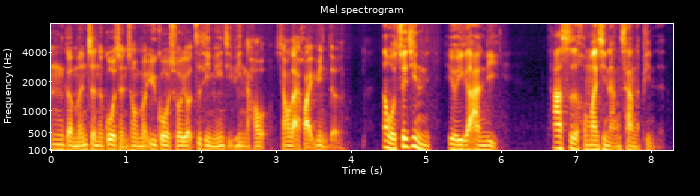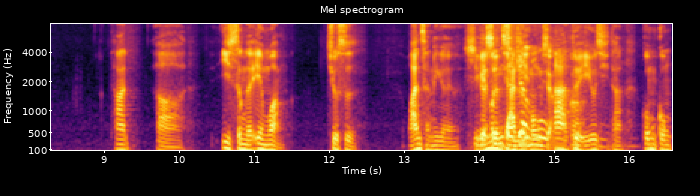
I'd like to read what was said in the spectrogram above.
那个门诊的过程中有没有遇过说有自体免疫疾病然后想要来怀孕的？那我最近有一个案例，他是红斑性狼疮的病人，他啊、呃、一生的愿望。就是完成一个一个生家的梦想啊，对，尤其他公公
